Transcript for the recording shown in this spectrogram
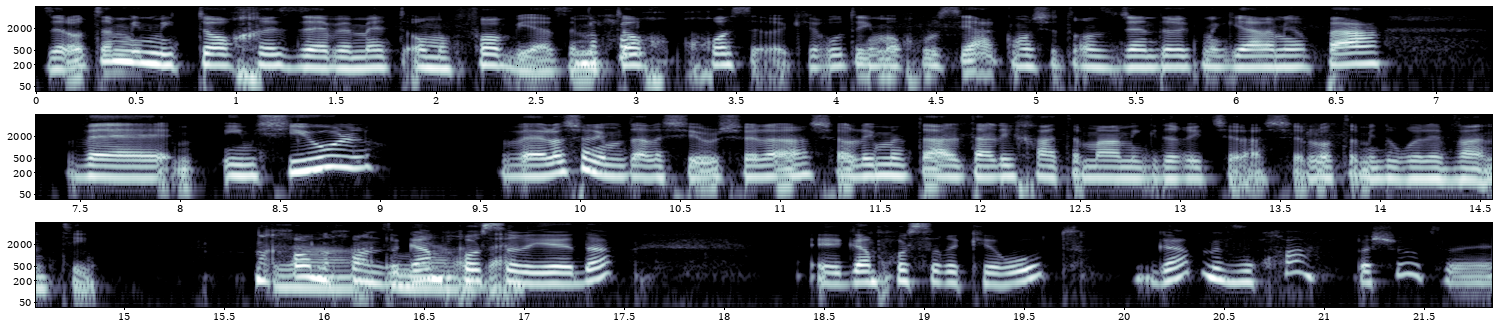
זה לא תמיד מתוך איזה באמת הומופוביה, זה נכון. מתוך חוסר היכרות עם האוכלוסייה, כמו שטרנסג'נדרית מגיעה למרפאה, ועם שיעול, ולא שואלים אותה על השיעול שלה, שואלים אותה על תהליך ההתאמה המגדרית שלה, שלא תמיד הוא רלוונטי. נכון, נכון, זה גם לעניין חוסר הזה. ידע, אה, גם חוסר היכרות, גם מבוכה, פשוט. זה,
